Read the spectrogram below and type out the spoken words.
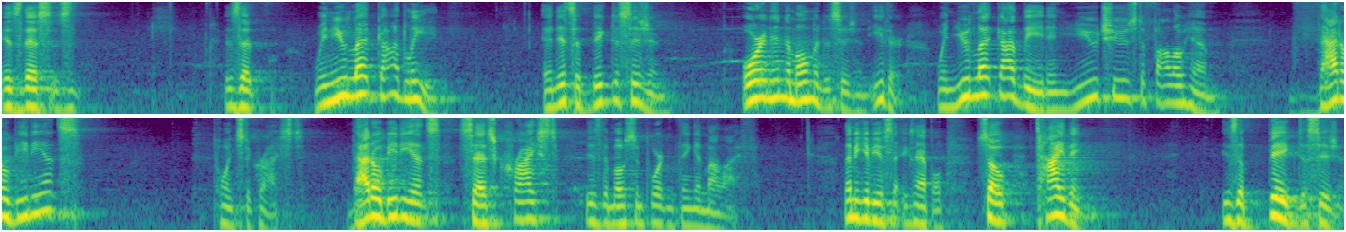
is this is, is that when you let God lead, and it's a big decision or an in the moment decision, either, when you let God lead and you choose to follow Him, that obedience points to Christ. That obedience says Christ is the most important thing in my life. Let me give you an example. So, tithing is a big decision.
